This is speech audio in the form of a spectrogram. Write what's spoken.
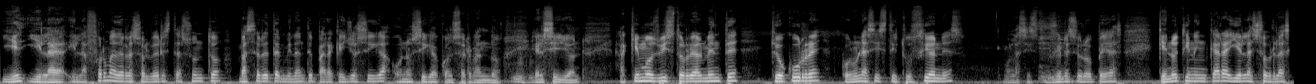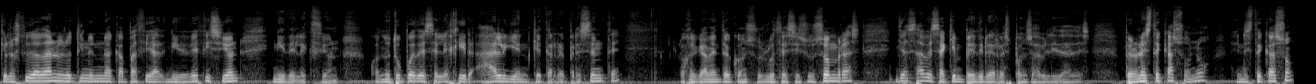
Y, la, y, la, forma de resolver este asunto va a ser determinante para que yo siga o no siga conservando el sillón. Aquí hemos visto realmente qué ocurre con unas instituciones, como las instituciones europeas, que no tienen cara y sobre las que los ciudadanos no tienen una capacidad ni de decisión ni de elección. Cuando tú puedes elegir a alguien que te represente, lógicamente con sus luces y sus sombras, ya sabes a quién pedirle responsabilidades. Pero en este caso no. En este caso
